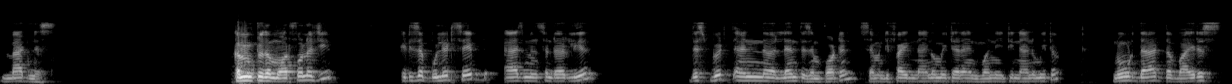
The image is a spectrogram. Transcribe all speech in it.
madness. Coming to the morphology, it is a bullet shaped as mentioned earlier. This width and uh, length is important 75 nanometer and 180 nanometer. Note that the virus,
